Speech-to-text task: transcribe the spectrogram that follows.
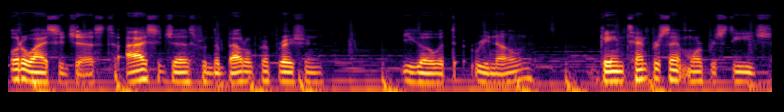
what do I suggest? I suggest from the battle preparation, you go with Renown. Gain 10% more prestige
